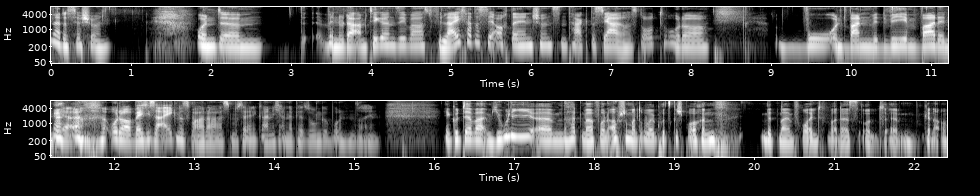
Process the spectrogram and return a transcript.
Ja, das ist ja schön. Und ähm, wenn du da am Tegernsee warst, vielleicht hattest du ja auch deinen schönsten Tag des Jahres dort oder wo und wann mit wem war denn der? Oder welches Ereignis war da? Es muss ja gar nicht an der Person gebunden sein. Ja gut, der war im Juli, ähm, da hatten wir vorhin auch schon mal drüber kurz gesprochen. Mit meinem Freund war das und ähm, genau,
